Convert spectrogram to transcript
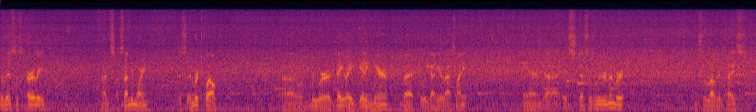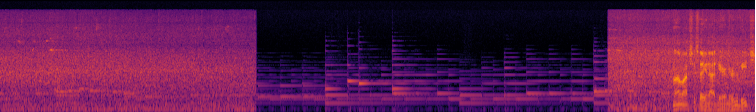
So this is early on Sunday morning, December 12th. Uh, we were a day late getting here, but we got here last night. And uh, it's just as we remember it. It's a lovely place. Actually sitting out here near the beach,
